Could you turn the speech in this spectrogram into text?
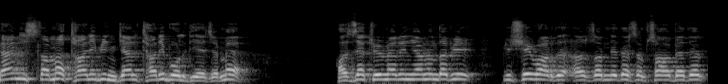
Ben İslam'a talibin gel talip ol diyeceğim he. Hazreti Ömer'in yanında bir bir şey vardı. Zannedersem sahabeden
